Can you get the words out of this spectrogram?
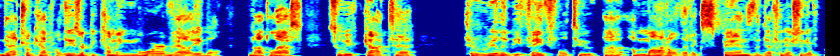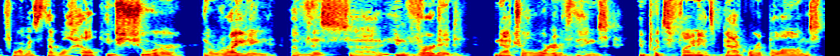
natural capital, these are becoming more valuable, not less. So we've got to, to really be faithful to a, a model that expands the definition of performance that will help ensure the righting of this uh, inverted natural order of things and puts finance back where it belongs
